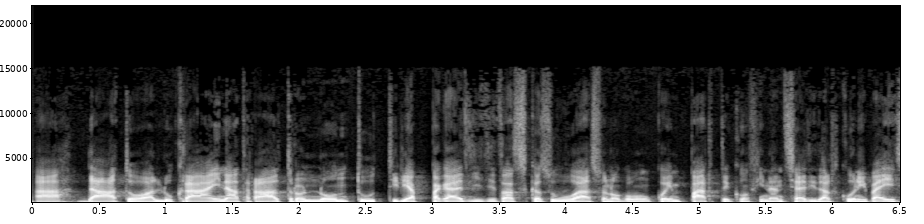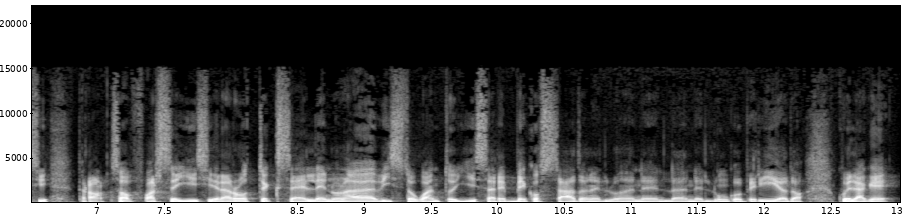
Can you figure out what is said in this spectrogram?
ha dato all'Ucraina, tra l'altro non tutti li ha pagati di tasca sua, sono comunque in parte cofinanziati da alcuni paesi, però so, forse gli si era rotto Excel e non aveva visto quanto gli sarebbe costato nel, nel- nel lungo periodo, quella che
